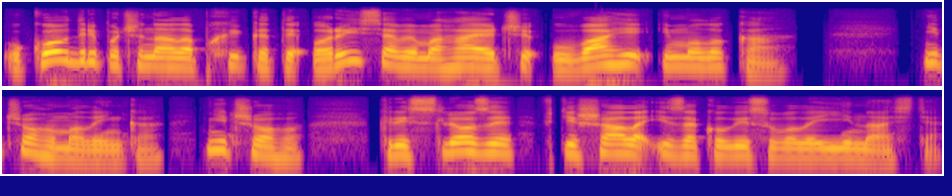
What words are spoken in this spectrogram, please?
У ковдрі починала пхикати Орися, вимагаючи уваги і молока. Нічого, маленька, нічого. Крізь сльози втішала і заколисувала її Настя.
